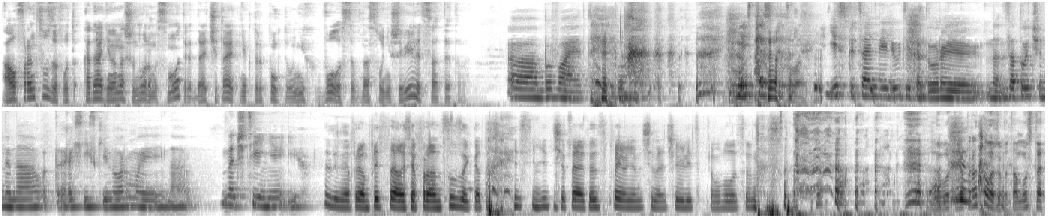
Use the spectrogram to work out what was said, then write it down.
а у французов, вот когда они на наши нормы смотрят, да, читают некоторые пункты, у них волосы в носу не шевелятся от этого? А, бывает. Есть, специ... Есть специальные люди, которые заточены на вот российские нормы и на, на чтение их. Я прям представил себе француза, который сидит, читает СП, и него начинает шевелиться прям волосы в носу. Ну вот я про то же, потому что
